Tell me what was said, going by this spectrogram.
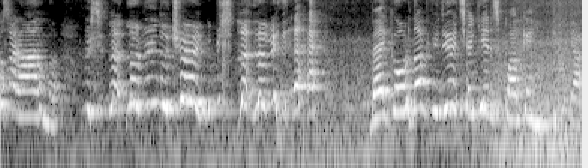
o sen anda bisikletle video çek, bisikletle video. Belki orada video çekeriz parka gittikten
